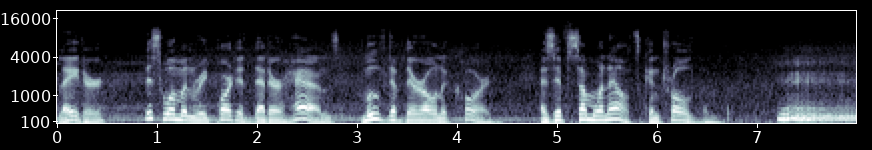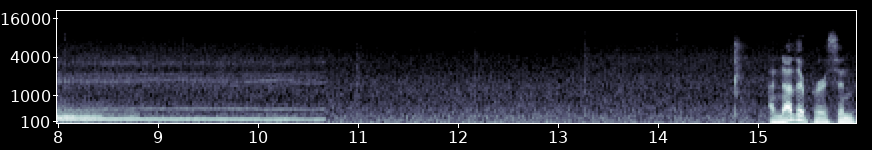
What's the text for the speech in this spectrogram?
Later, this woman reported that her hands moved of their own accord, as if someone else controlled them. Hmm. Another person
